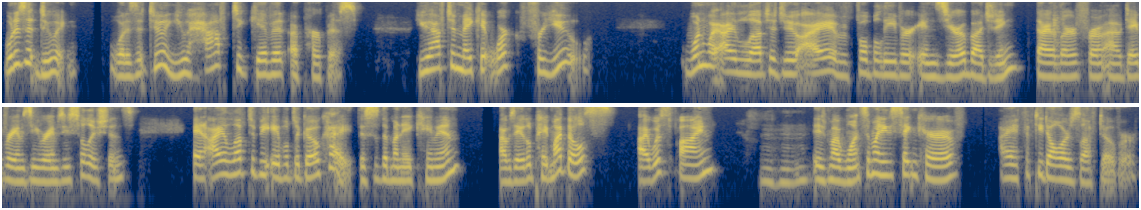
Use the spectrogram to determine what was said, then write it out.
what is it doing? What is it doing? You have to give it a purpose. You have to make it work for you. One way I love to do, I am a full believer in zero budgeting that I learned from uh, Dave Ramsey, Ramsey Solutions. And I love to be able to go, okay, this is the money came in. I was able to pay my bills. I was fine. Mm-hmm. Is my wants and my needs taken care of. I have $50 left over.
